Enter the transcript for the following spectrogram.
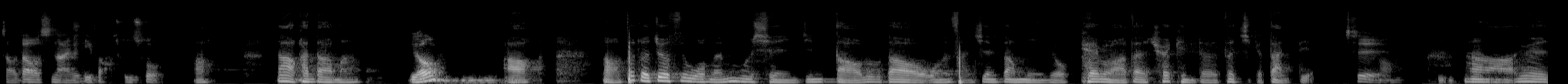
找到是哪一个地方出错。好，那有看到吗？有。好，好，这个就是我们目前已经导入到我们产线上面有 camera 在 tracking 的这几个站点。是。那因为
